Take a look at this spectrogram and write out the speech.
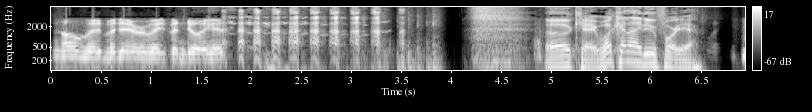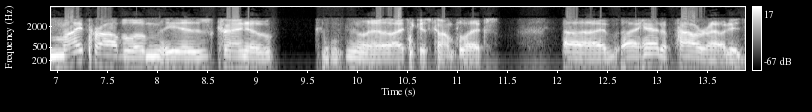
No, but but everybody's been doing it. Okay, what can I do for you? My problem is kind of, well, I think it's complex. Uh, I had a power outage,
